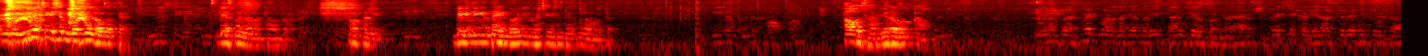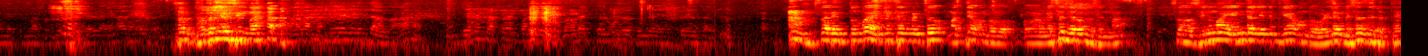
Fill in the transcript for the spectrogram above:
ಒಂದು ಇನ್ವೆಸ್ಟಿಗೇಷನ್ ಬೇಸ್ ಮೇಲೆ ಹೋಗುತ್ತೆ. ಬೇಸ್ ಮೇಲೆ ಹೋಗುತ್ತೆ ಹೌದು ಟೋಟಲಿ ಬಿಗಿನಿಂಗ್ ಇಂದ ಎಂಡ್ ಇನ್ವೆಸ್ಟಿಗೇಷನ್ ಬೇಸ್ ಮೇಲೆ ಹೋಗುತ್ತೆ. ಹೌದು ಸರ್ ಇರೋ ಬುಕ್ ಕಾಪು. ಸರ್ ಮೊದಲನೇ ಸಿನಿಮಾ. ಸರ್, ಇದು ತುಂಬ ಎಂಟರ್ಟೈನ್ಮೆಂಟು ಮತ್ತೆ ಒಂದು ಮೆಸೇಜ್ ಇರೋದು ಸಿನಿಮಾ. ಸೊ ಸಿನಿಮಾ ಎಂಡಲ್ಲಿ ನಿಮಗೆ ಒಂದು ಒಳ್ಳೆ ಮೆಸೇಜ್ ಇರುತ್ತೆ.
